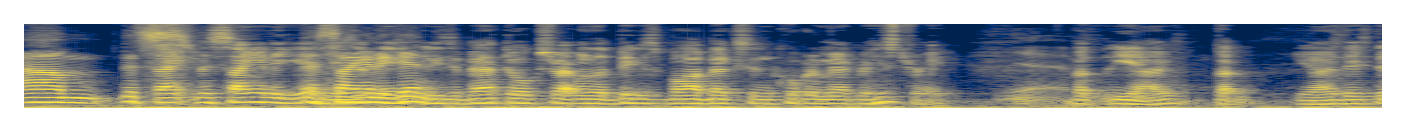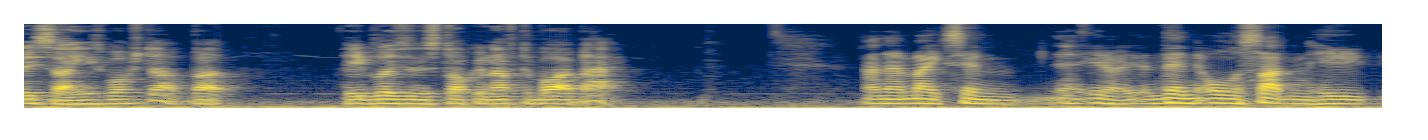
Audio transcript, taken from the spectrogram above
Um, it's, Saying, they're saying it again. They're saying he's, it again. He's about to orchestrate one of the biggest buybacks in corporate America history. yeah, But you know, but you know, they're, they're saying he's washed up, but he believes in the stock enough to buy it back. and that makes him, you know, and then all of a sudden he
